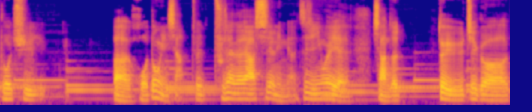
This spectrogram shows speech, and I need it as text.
多去呃活动一下，就出现在大家视野里面。自己因为也想着对于这个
